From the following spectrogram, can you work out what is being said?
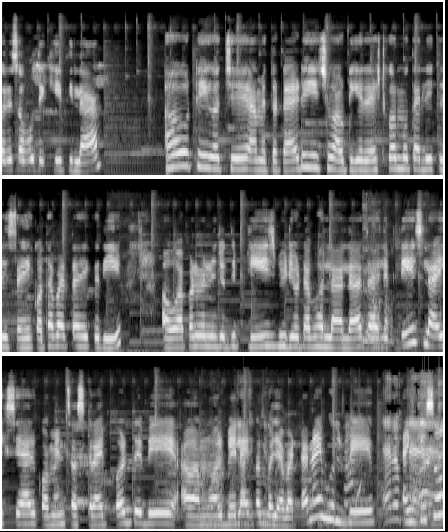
करे सब देखे हाउ ठीक अच्छे आम तो टायर्ड होती रेस्ट करमु क्रिस कथबार्ता हो प्लीज भिडटा भल लगला तो please like share comment subscribe करदे मोर बेल आइकन बजाबार्टा ना भूल थैंक यू सो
